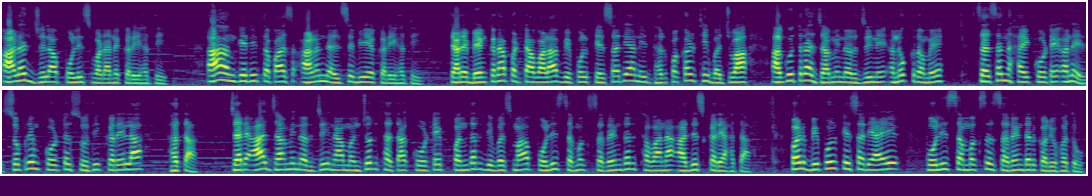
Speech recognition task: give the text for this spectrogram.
આણંદ જિલ્લા પોલીસ વડાને કરી હતી. આ અંગેની તપાસ આણંદ એલસીબીએ કરી હતી. ત્યારે બેંકના પટ્ટાવાળા વિપુલ કેસરિયાની ધરપકડથી બચવા આગોતરા જામીન અરજીને અનુક્રમે સેશન હાઈકોર્ટે અને સુપ્રીમ કોર્ટ સુધી કરેલા હતા. જ્યારે આ જામીન અરજીના મંજૂર થતાં કોર્ટે પંદર દિવસમાં પોલીસ સમક્ષ સરેન્ડર થવાના આદેશ કર્યા હતા. પણ વિપુલ કેસરિયાએ પોલીસ સમક્ષ સરેન્ડર કર્યું હતું.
